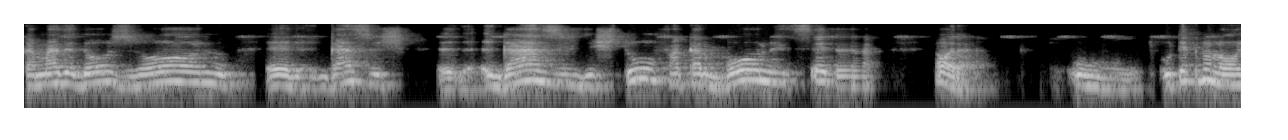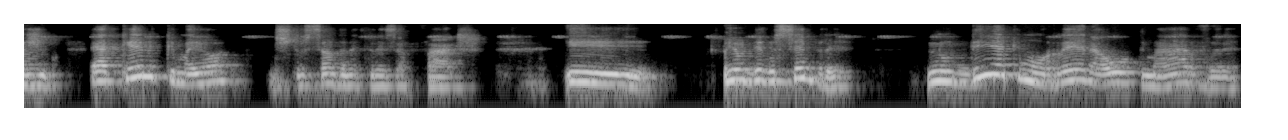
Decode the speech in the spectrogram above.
camada de ozônio, eh, gases, eh, gases de estufa, carbono, etc. Ora, o, o tecnológico é aquele que maior destruição da natureza faz. E eu digo sempre, no dia que morrer a última árvore,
